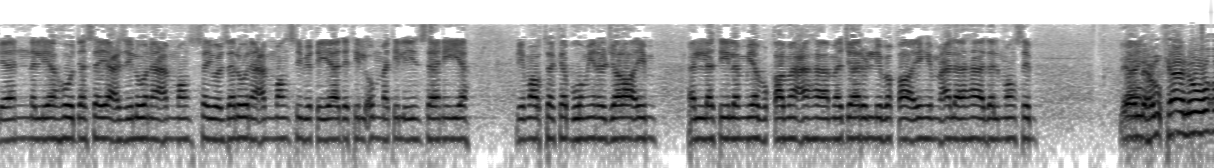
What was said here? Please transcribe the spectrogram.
لأن اليهود سيعزلون عن سيعزلون عن منصب قيادة الأمة الإنسانية لما ارتكبوا من الجرائم التي لم يبق معها مجال لبقائهم على هذا المنصب. لأنهم كانوا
